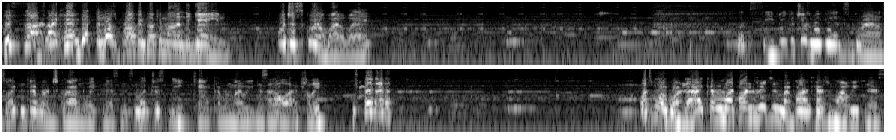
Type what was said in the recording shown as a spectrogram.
This sucks. I can't get the most broken Pokemon in the game. Which is Squirtle, by the way. Let's see. Pikachu's weak against ground, so I can cover its ground weakness. And its electricity can't cover my weakness at all, actually. What's more important? I cover my partner's weakness, my partner covers my weakness.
